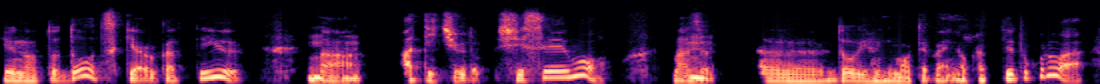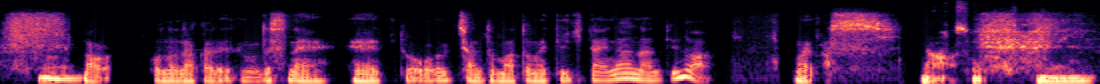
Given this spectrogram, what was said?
いうのとどう付き合うかっていう、まあ、アティチュード、姿勢を、まず、うんどういうふうに持てばいいのかっていうところは、うんまあ、この中でもですね、えっ、と、ちゃんとまとめていきたいな、なんていうのは思います。ああ、そうですね。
